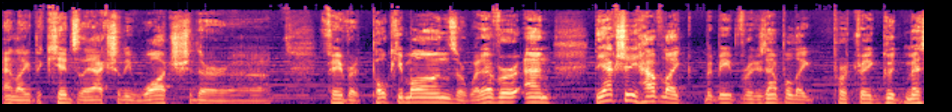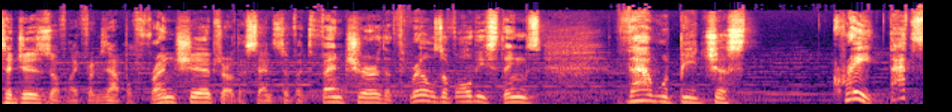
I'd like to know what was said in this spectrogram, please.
and like the kids they actually watch their uh, favorite Pokemons or whatever, and they actually have like maybe for example like portray good messages of like for example friendships or the sense of adventure, the thrills of all these things that would be just great. That's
